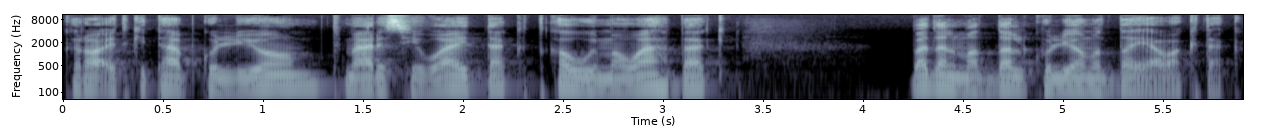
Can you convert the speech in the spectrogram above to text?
قراءة كتاب كل يوم، تمارس هوايتك، تقوي مواهبك بدل ما تضل كل يوم تضيع وقتك.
